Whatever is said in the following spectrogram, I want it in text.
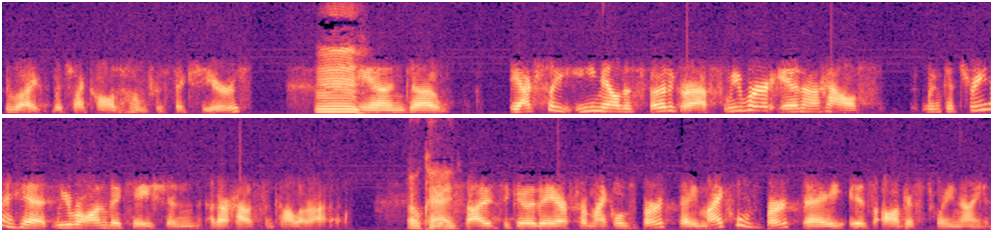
who I, which I called home for six years. Mm. And uh, he actually emailed us photographs. We were in our house when Katrina hit. We were on vacation at our house in Colorado. Okay. We decided to go there for Michael's birthday. Michael's birthday is August 29th.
